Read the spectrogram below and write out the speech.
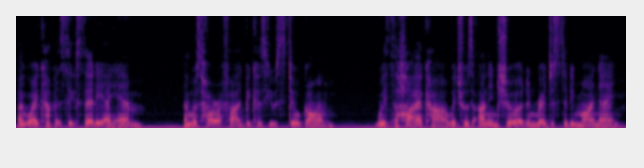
I woke up at 6:30 a.m. and was horrified because he was still gone, with the hire car which was uninsured and registered in my name.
